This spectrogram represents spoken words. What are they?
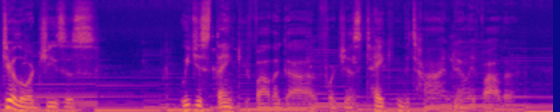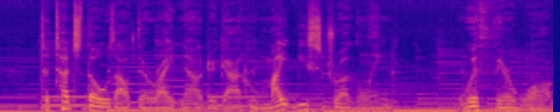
Dear Lord Jesus, we just thank you, Father God, for just taking the time, Heavenly Father, to touch those out there right now, dear God, who might be struggling with their walk.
